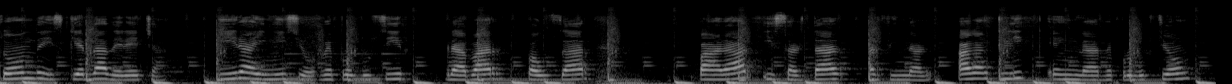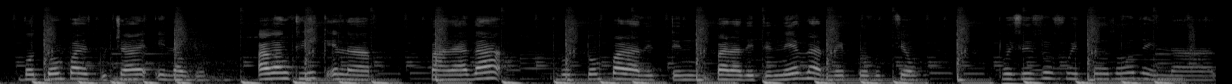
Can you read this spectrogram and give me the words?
son de izquierda a derecha. Ir a inicio, reproducir, grabar, pausar, parar y saltar al final. Hagan clic en la reproducción, botón para escuchar el audio. Hagan clic en la parada, botón para, para detener la reproducción. Pues eso fue todo de las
